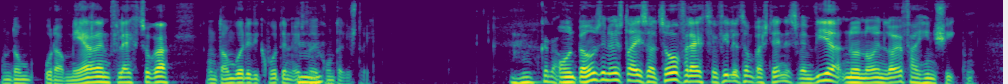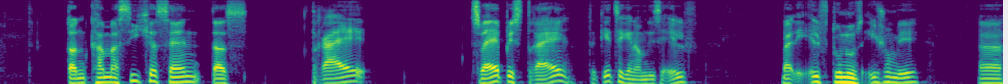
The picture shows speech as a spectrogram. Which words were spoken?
und dann, oder mehreren vielleicht sogar, und dann wurde die Quote in Österreich mhm. runtergestrichen. Mhm, genau. Und bei uns in Österreich ist es halt so, vielleicht für viele zum Verständnis, wenn wir nur neun Läufer hinschicken, dann kann man sicher sein, dass drei, zwei bis drei, da geht es ja genau um diese elf, weil elf tun uns eh schon weh, äh,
